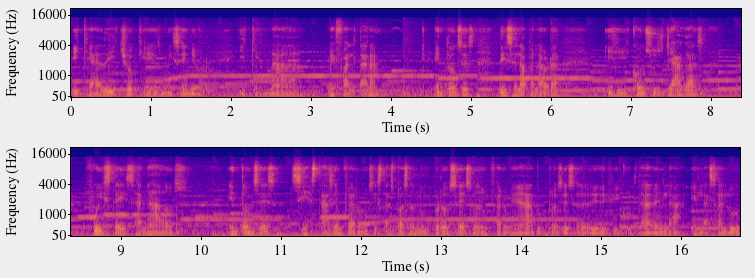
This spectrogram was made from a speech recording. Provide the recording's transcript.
y que ha dicho que es mi Señor y que nada me faltará. Entonces dice la palabra, y con sus llagas fuisteis sanados. Entonces, si estás enfermo, si estás pasando un proceso de enfermedad, un proceso de dificultad en la, en la salud,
